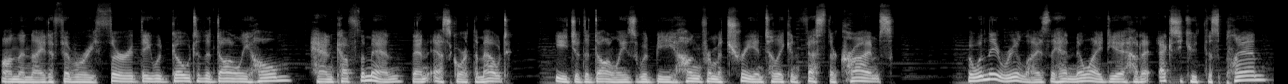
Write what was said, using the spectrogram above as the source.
On the night of February 3rd, they would go to the Donnelly home, handcuff the men, then escort them out. Each of the Donnellys would be hung from a tree until they confessed their crimes. But when they realized they had no idea how to execute this plan,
